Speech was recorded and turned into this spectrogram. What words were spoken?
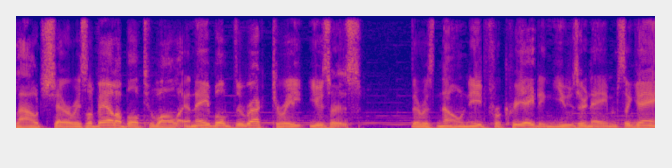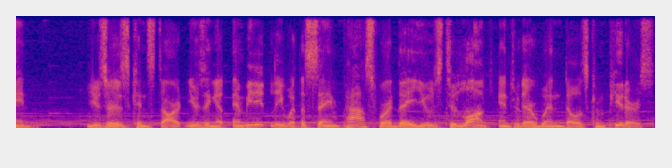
CloudShare is available to all enabled directory users. There is no need for creating usernames again. Users can start using it immediately with the same password they use to log into their Windows computers.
